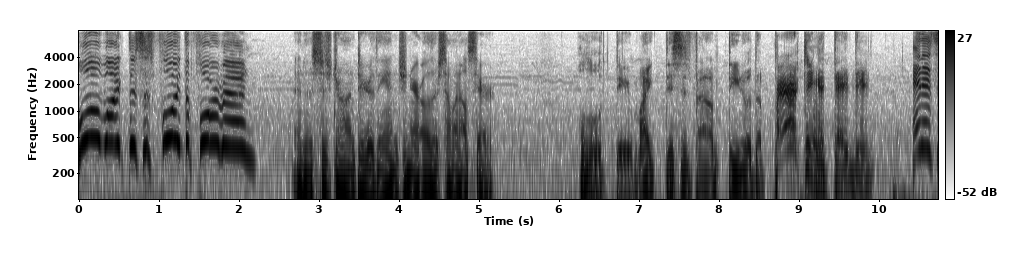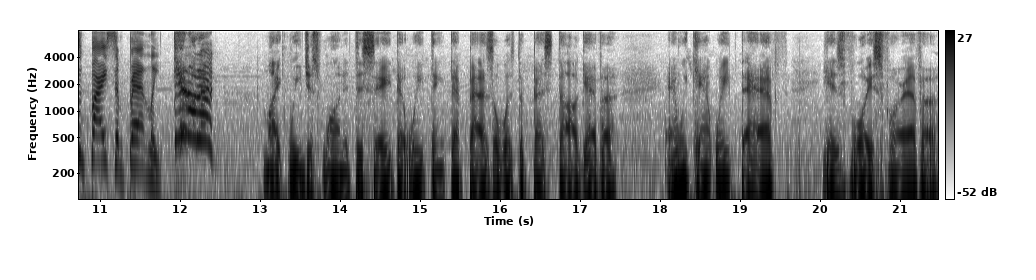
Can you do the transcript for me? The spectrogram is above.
Oh, Mike, this is Floyd the Floorman. And this is John Deer, the engineer. Oh, there's someone else here. Hello there, Mike. This is Valentino, the parking attendant. And this is Bison Bentley. Do you know that? Mike, we just wanted to say that we think that Basil was the best dog ever, and we can't wait to have his voice forever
